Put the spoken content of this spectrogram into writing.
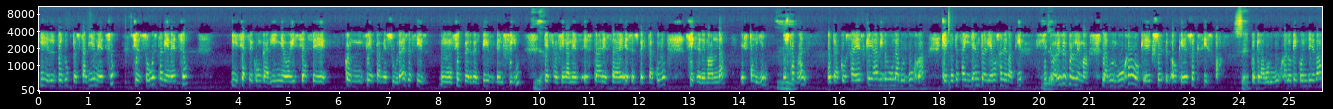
y el producto está bien hecho, si el show está bien hecho y se hace con cariño y se hace con cierta mesura, es decir, Mm, sin pervertir el fin, yeah. que es, al final es estar esa, ese espectáculo, si se demanda, está bien, mm. no está mal. Otra cosa es que ha habido una burbuja, que entonces ahí ya entraríamos a debatir. Yeah. ¿Cuál es el problema? ¿La burbuja o que eso, o que eso exista? Sí. Porque la burbuja lo que conlleva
